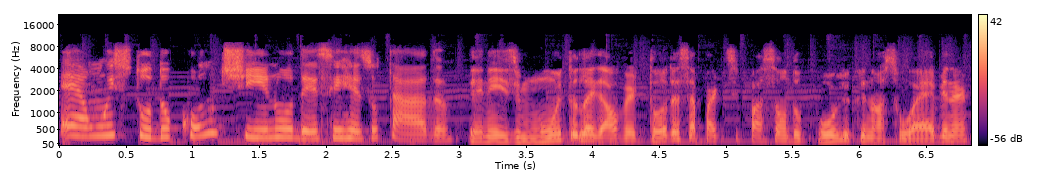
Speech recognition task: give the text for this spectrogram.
é um estudo contínuo desse resultado. Denise, muito legal ver toda essa participação do público em nosso webinar.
